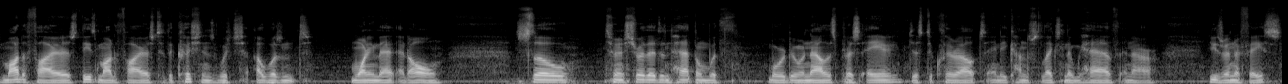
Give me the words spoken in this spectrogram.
modifiers, these modifiers, to the cushions, which I wasn't wanting that at all. So to ensure that doesn't happen with what we're doing now, let's press A just to clear out any kind of selection that we have in our user interface.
